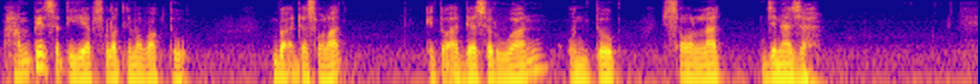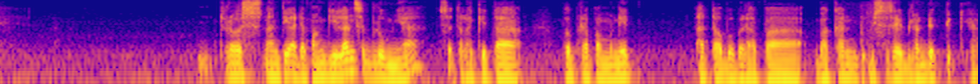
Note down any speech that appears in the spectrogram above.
hampir setiap sholat lima waktu ba'da sholat itu ada seruan untuk sholat jenazah. Terus nanti ada panggilan sebelumnya setelah kita beberapa menit atau beberapa bahkan bisa saya bilang detik ya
